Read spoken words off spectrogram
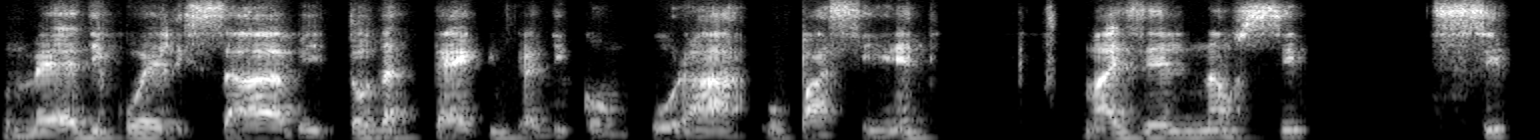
O médico, ele sabe toda a técnica de como curar o paciente, mas ele não se, se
